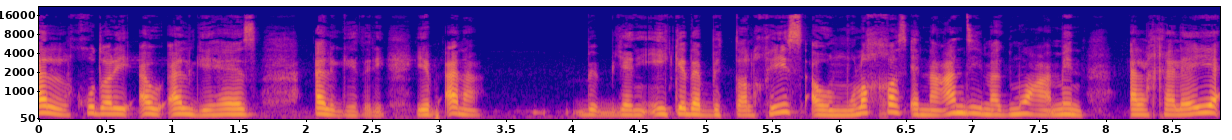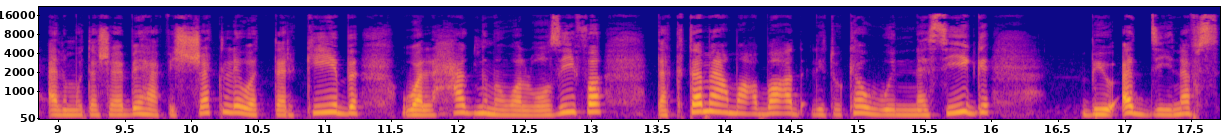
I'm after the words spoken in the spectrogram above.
الخضري أو الجهاز الجذري. يبقى أنا يعني إيه كده بالتلخيص أو الملخص إن عندي مجموعة من الخلايا المتشابهة في الشكل والتركيب والحجم والوظيفة تجتمع مع بعض لتكون نسيج بيؤدي نفس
